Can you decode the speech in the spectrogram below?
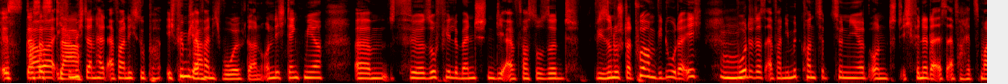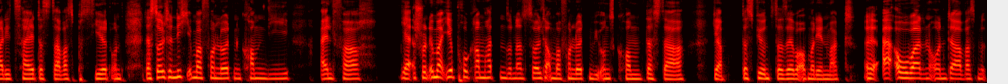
Ist, das aber ist klar. ich fühle mich dann halt einfach nicht super, ich fühle mich klar. einfach nicht wohl dann. Und ich denke mir, ähm, für so viele Menschen, die einfach so sind, wie so eine Statur haben wie du oder ich, mhm. wurde das einfach nie mitkonzeptioniert. Und ich finde, da ist einfach jetzt mal die Zeit, dass da was passiert. Und das sollte nicht immer von Leuten kommen, die einfach ja schon immer ihr Programm hatten, sondern es sollte auch mal von Leuten wie uns kommen, dass da, ja, dass wir uns da selber auch mal den Markt äh, erobern und da was, mit,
